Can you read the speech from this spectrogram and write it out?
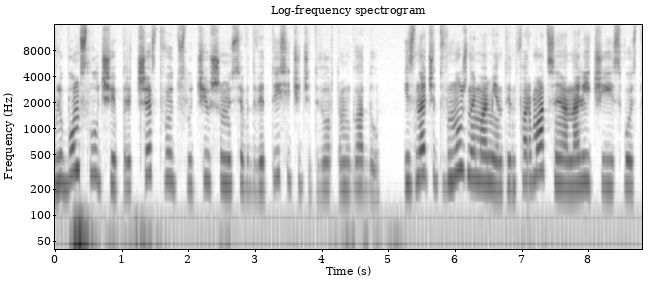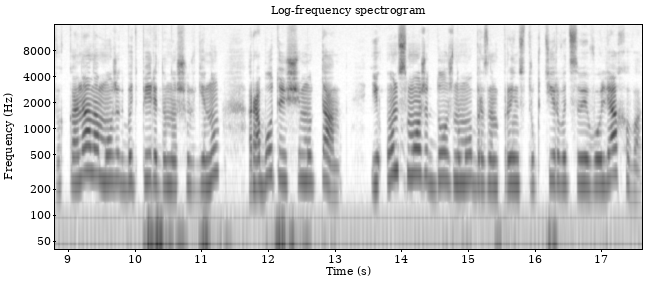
в любом случае предшествуют случившемуся в 2004 году. И значит, в нужный момент информация о наличии и свойствах канала может быть передана Шульгину, работающему там, и он сможет должным образом проинструктировать своего Ляхова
